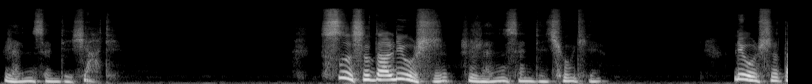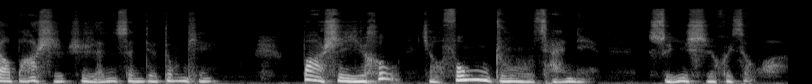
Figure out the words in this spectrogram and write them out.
人生的夏天；四十到六十是人生的秋天；六十到八十是人生的冬天；八十以后叫风烛残年。”随时会走啊！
